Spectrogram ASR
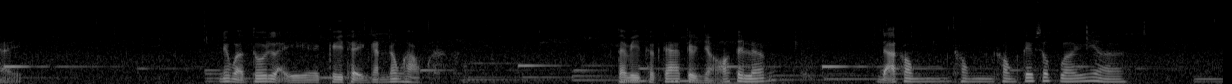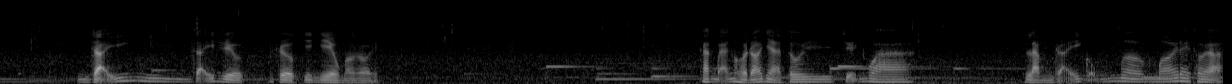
vậy. Nhưng mà tôi lại kỳ thị ngành nông học. Tại vì thực ra từ nhỏ tới lớn đã không không không tiếp xúc với uh, rẫy rẫy rượt rượt gì nhiều mọi người căn bản hồi đó nhà tôi chuyển qua làm rẫy cũng ờ, mới đây thôi à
